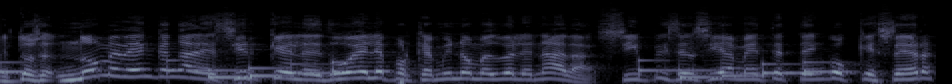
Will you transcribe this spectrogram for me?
Entonces, no me vengan a decir que le duele porque a mí no me duele nada. Simple y sencillamente tengo que ser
